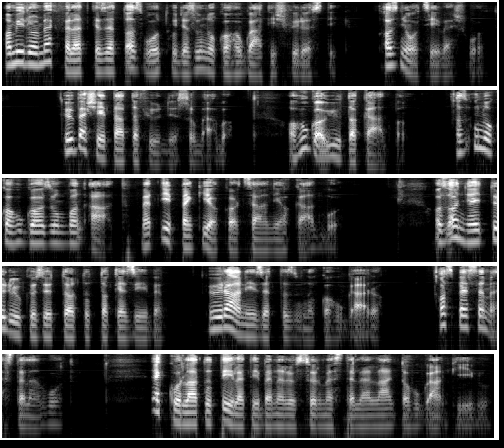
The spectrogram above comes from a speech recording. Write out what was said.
Amiről megfeledkezett az volt, hogy az unoka hugát is füröztik. Az nyolc éves volt. Ő besétált a fürdőszobába. A huga ült a kádban. Az unoka huga azonban állt, mert éppen ki akart szállni a kádból. Az anyja egy törül között tartott kezébe. Ő ránézett az unokahugára. Az persze mesztelen volt. Ekkor látott életében először mesztelen lányt a hugán kívül.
